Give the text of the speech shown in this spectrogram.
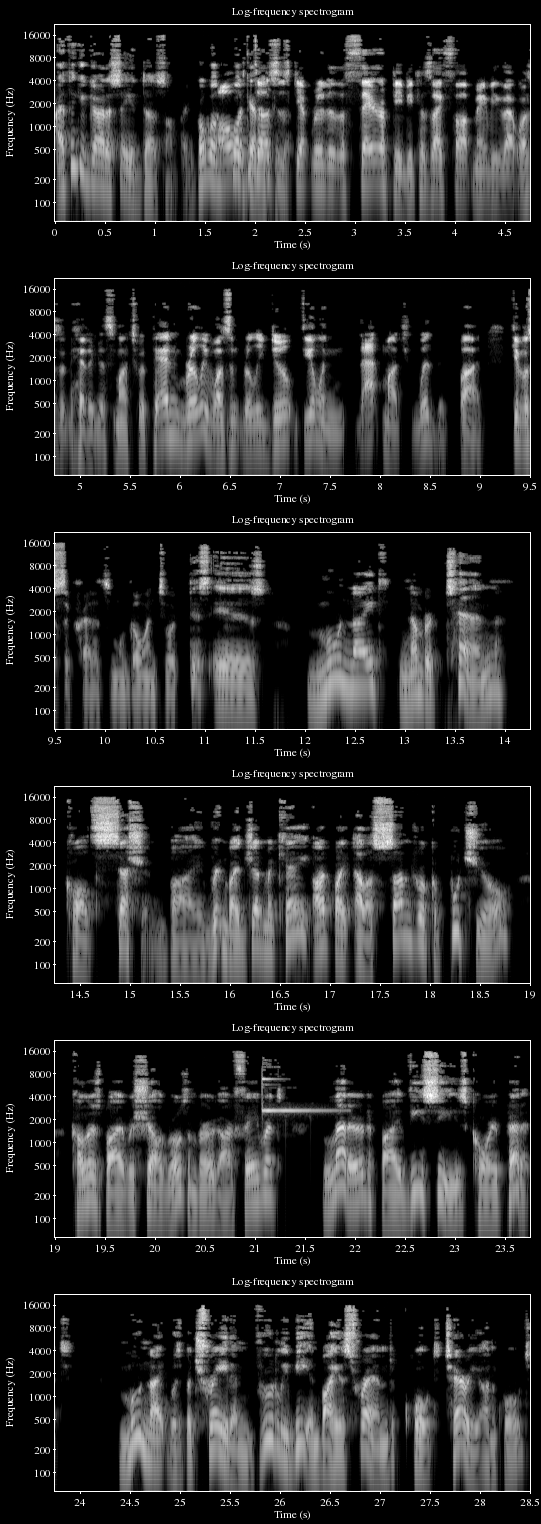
I think you got to say it does something. But we'll, all we'll it does is it. get rid of the therapy because I thought maybe that wasn't hitting as much with and really wasn't really do, dealing that much with it. But give us the credits and we'll go into it. This is Moon Knight number ten, called Session, by written by Jed MacKay, art by Alessandro Cappuccio, Colors by Rachelle Rosenberg, our favorite. Lettered by VC's Cory Petit. Moon Knight was betrayed and brutally beaten by his friend, quote, Terry, unquote,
